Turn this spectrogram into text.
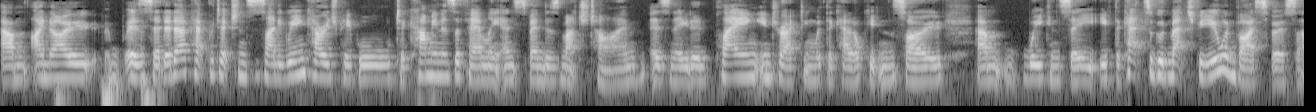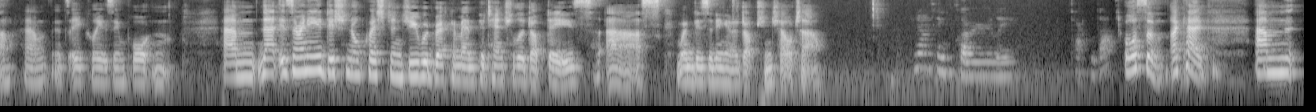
um, I know, as I said, at our Cat Protection Society, we encourage people to come in in as a family and spend as much time as needed playing, interacting with the cat or kitten so um, we can see if the cat's a good match for you and vice versa. Um, it's equally as important. Um, Nat, is there any additional questions you would recommend potential adoptees ask when visiting an adoption shelter? No, I think Chloe really tackled that. Awesome. Okay. Um,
